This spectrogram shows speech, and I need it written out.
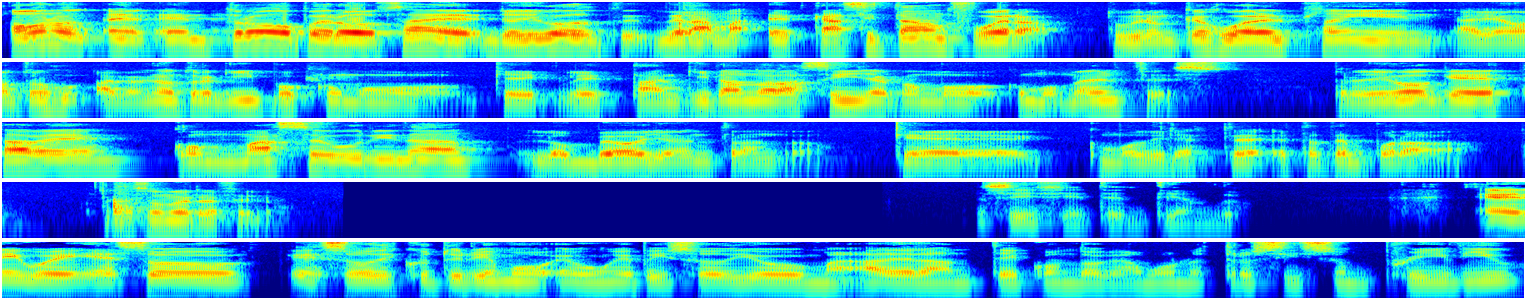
Ah, bueno, entró, pero, ¿sabes? Yo digo, de la, eh, casi estaban fuera. Tuvieron que jugar el play-in. Habían otros habían otro equipos como, que le están quitando la silla como, como Memphis. Pero digo que esta vez, con más seguridad, los veo yo entrando que, como diría, este, esta temporada. A eso me refiero. Sí, sí, te entiendo. Anyway, eso, eso discutiremos en un episodio más adelante cuando hagamos nuestro season preview.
